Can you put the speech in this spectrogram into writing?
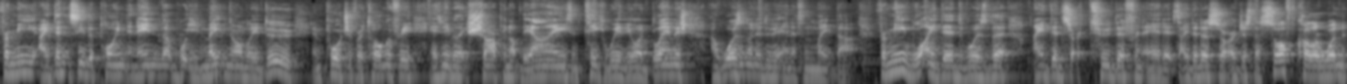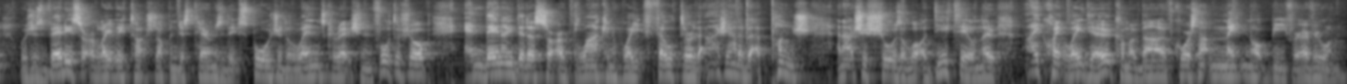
For me, I didn't see the point and ended up what you might normally do in portrait photography is maybe like sharpen up the eyes and take away the odd blemish. I wasn't going to do anything like that. For me, what I did was that I did sort of two different edits. I did a sort of just a soft color one, which is very sort of lightly touched up in just terms of the exposure, the lens correction in Photoshop. And then I did a sort of black and white filter that actually had a bit of punch and actually shows a lot of detail. Now, I quite like the outcome of that. Of course, that might not be for everyone.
